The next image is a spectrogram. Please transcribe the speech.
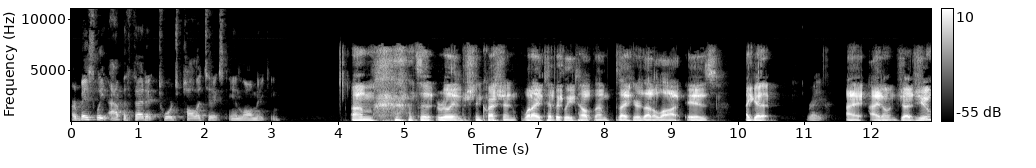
are basically apathetic towards politics and lawmaking? Um, that's a really interesting question. What I typically tell them, because I hear that a lot, is I get it. Right. I I don't judge you.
